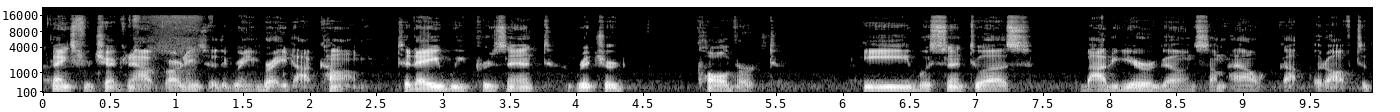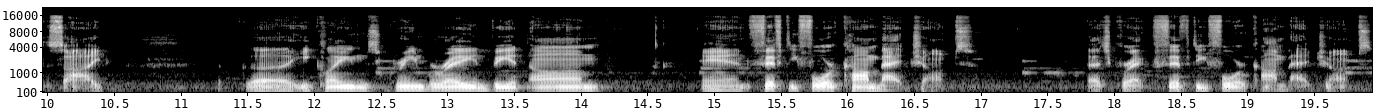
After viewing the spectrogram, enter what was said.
Thanks for checking out guardiansofthegreenberet.com. Today we present Richard Calvert. He was sent to us about a year ago and somehow got put off to the side. Uh, he claims Green Beret in Vietnam and 54 combat jumps. That's correct, 54 combat jumps.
